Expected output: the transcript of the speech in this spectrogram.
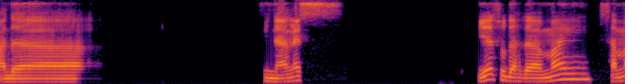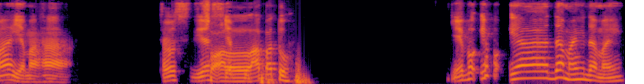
ada Vinales. Dia sudah damai sama Yamaha. Terus dia Soal siap apa tuh? Ya, pok- ya, pok- ya damai, damai.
